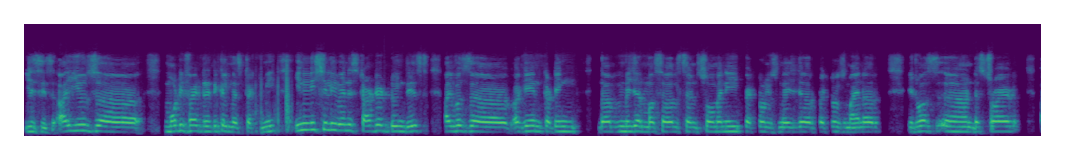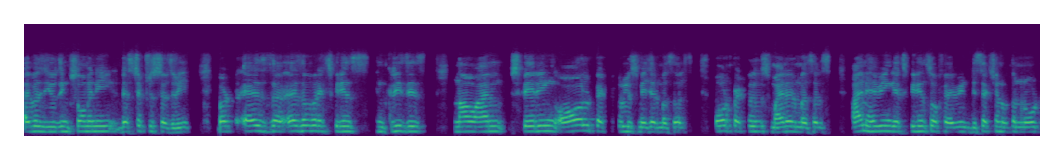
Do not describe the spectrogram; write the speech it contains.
Yes, yes. I use uh, modified radical mastectomy. Initially, when I started doing this, I was uh, again cutting the major muscles and so many pectoralis major, pectoralis minor. It was uh, destroyed. I was using so many destructive surgery. But as uh, as our experience increases, now I'm sparing all pectoralis major muscles or pectoralis minor muscles. I'm having experience of having dissection of the node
